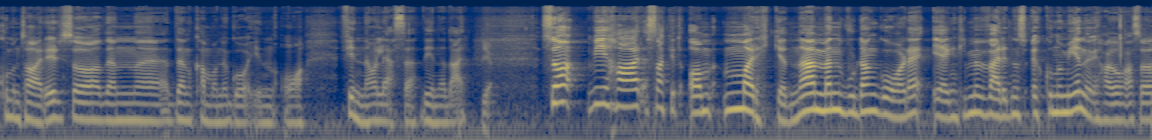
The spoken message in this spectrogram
kommentarer, så den, den, kan man jo gå inn og finne og lese dine der. Yeah. Så vi har snakket om markedene, men hvordan går det egentlig med verdensøkonomien? Jo, altså,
